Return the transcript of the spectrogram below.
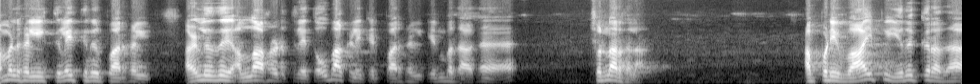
அமல்களில் திளைத்து நிற்பார்கள். அழுது அல்லாஹனிடத்திலே தௌபாக்களை கேட்பார்கள் என்பதாக சொன்னார்களாம். அப்படி வாய்ப்பு இருக்கிறதா?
